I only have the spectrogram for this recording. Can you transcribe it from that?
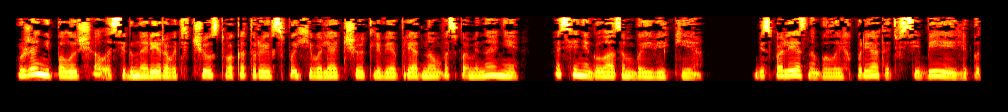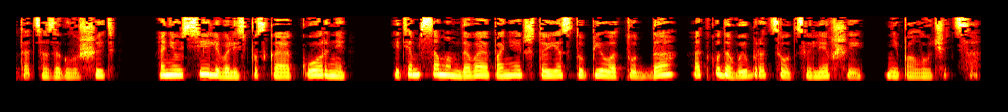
Уже не получалось игнорировать чувства, которые вспыхивали отчетливее при одном воспоминании о синеглазом боевике. Бесполезно было их прятать в себе или пытаться заглушить. Они усиливались, пуская корни, и тем самым давая понять, что я ступила туда, откуда выбраться уцелевший не получится.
